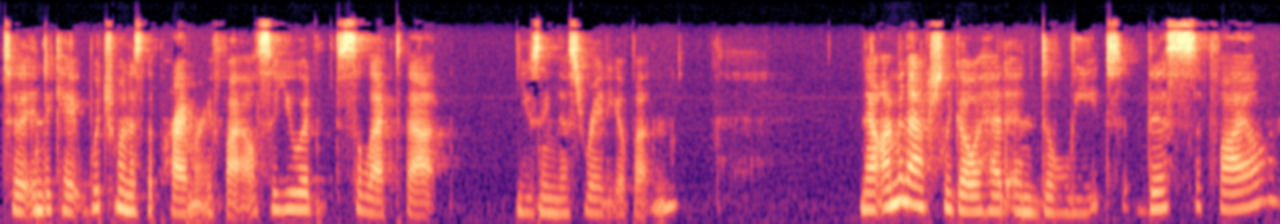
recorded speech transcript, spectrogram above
to indicate which one is the primary file. So you would select that using this radio button. Now I'm going to actually go ahead and delete this file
